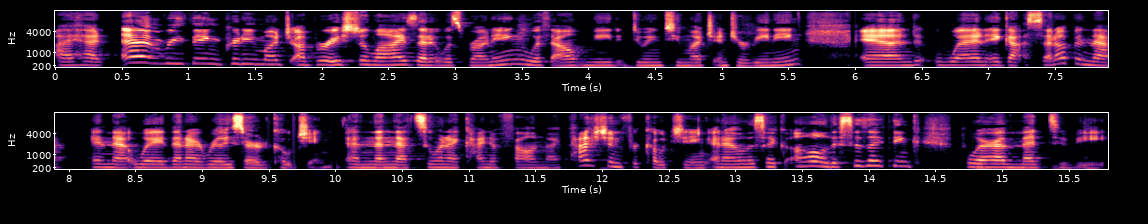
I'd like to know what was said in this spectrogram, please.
I had everything pretty much operationalized that it was running without me doing too much intervening. And when it got set up in that in that way, then I really started coaching. And then that's when I kind of found my passion for coaching. And I was like, oh, this is, I think, where I'm meant to be.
